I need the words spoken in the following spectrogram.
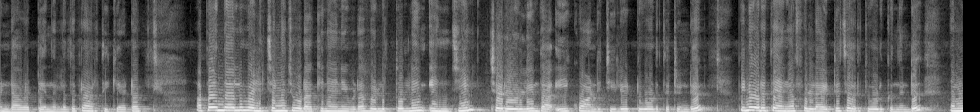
ഉണ്ടാവട്ടെ എന്നുള്ളത് പ്രാർത്ഥിക്കുക കേട്ടോ. അപ്പോൾ എന്തായാലും വെളിച്ചെണ്ണ ചൂടാക്കി ഞാൻ ഇവിടെ വെളുത്തുള്ളിയും ഇഞ്ചിയും ചെറിയുള്ളിയും ദാ ഈ ക്വാണ്ടിറ്റിയിൽ ഇട്ട് കൊടുത്തിട്ടുണ്ട്. പിന്നെ ഒരു തേങ്ങ ഫുള്ളായിട്ട് ചേർത്ത് കൊടുക്കുന്നുണ്ട്. നമ്മൾ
